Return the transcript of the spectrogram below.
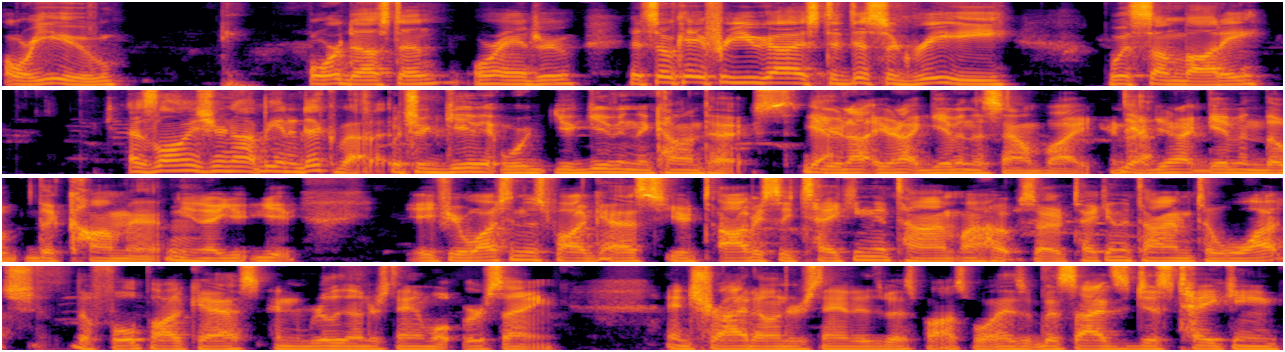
or you or Dustin or Andrew. It's okay for you guys to disagree with somebody as long as you're not being a dick about it. But you're giving we're, you're giving the context. Yeah. You're not you're not giving the sound bite. You're, Yeah. not, you're not giving the the comment. Mm. You know, you, you if you're watching this podcast, you're obviously taking the time. I hope so. Taking the time to watch the full podcast and really understand what we're saying, and try to understand it as best possible. As besides just taking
